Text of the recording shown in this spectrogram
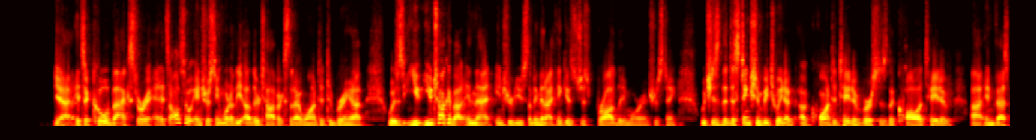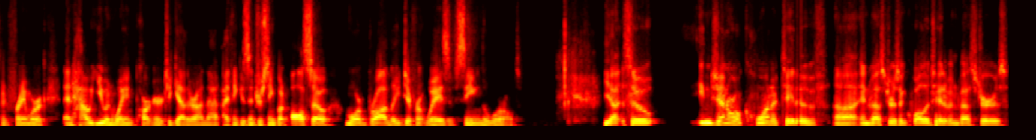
Yeah, it's a cool backstory. And it's also interesting. One of the other topics that I wanted to bring up was you, you talk about in that interview something that I think is just broadly more interesting, which is the distinction between a, a quantitative versus the qualitative uh, investment framework and how you and Wayne partner together on that, I think is interesting, but also more broadly, different ways of seeing the world. Yeah. So, in general, quantitative uh, investors and qualitative investors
